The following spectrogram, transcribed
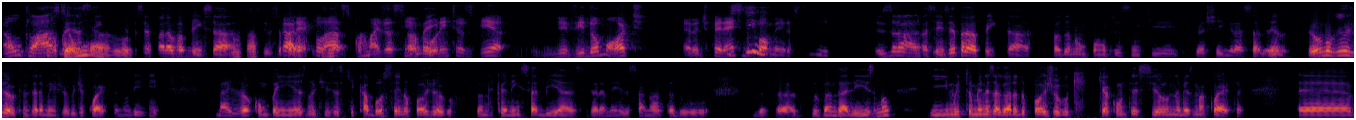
É um clássico. mas assim, é, se você parar pra pensar, tá- se você Cara, é clássico, mas assim, o Calma aí. Corinthians via de vida ou morte. Era diferente Sim. do Palmeiras. Exato. Assim, você para pensar, só dando um ponto assim que eu achei engraçado. Eu, eu não vi o jogo, sinceramente, jogo de quarta, não vi. Mas eu acompanhei as notícias que acabou saindo pós-jogo. Tanto que eu nem sabia, sinceramente, dessa nota do, do, do vandalismo, e muito menos agora do pós-jogo que, que aconteceu na mesma quarta. É,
